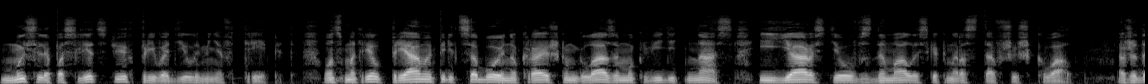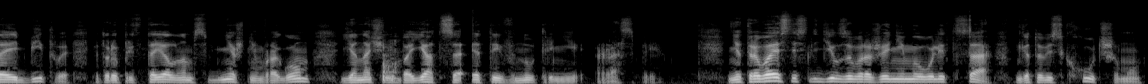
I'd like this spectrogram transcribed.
мысль о последствиях приводила меня в трепет. Он смотрел прямо перед собой, но краешком глаза мог видеть нас, и ярость его вздымалась, как нараставший шквал. Ожидая битвы, которая предстояла нам с внешним врагом, я начал бояться этой внутренней распри. Не отрываясь, я следил за выражением его лица, готовясь к худшему,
